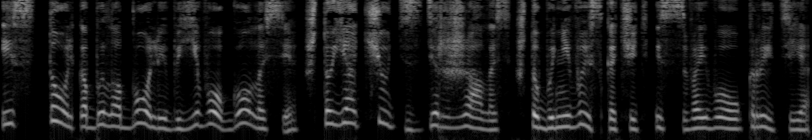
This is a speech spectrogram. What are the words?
и столько было боли в его голосе, что я чуть сдержалась, чтобы не выскочить из своего укрытия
